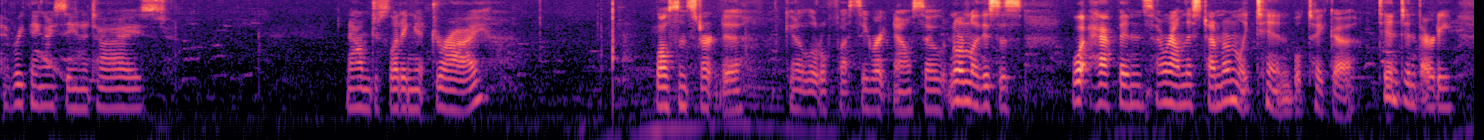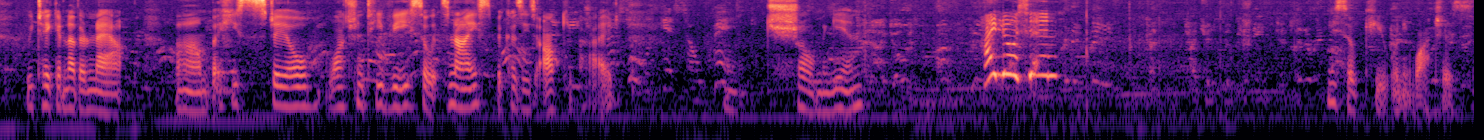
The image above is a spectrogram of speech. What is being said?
everything I sanitized. Now I'm just letting it dry. Lawson's starting to get a little fussy right now. So normally this is what happens around this time. Normally 10, we'll take a 10, 10.30, we take another nap. Um, but he's still watching TV, so it's nice because he's occupied. Show him again. Hi, Lawson. He's so cute when he watches.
